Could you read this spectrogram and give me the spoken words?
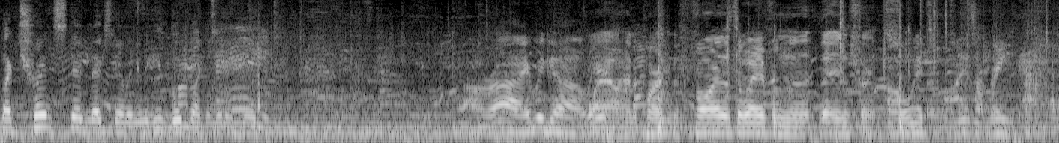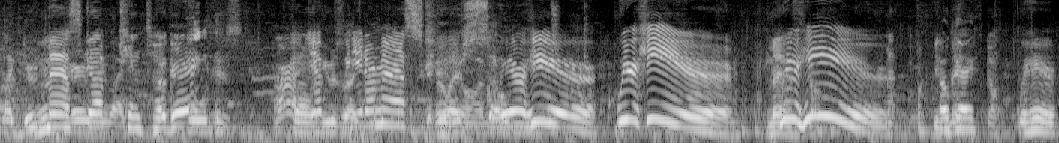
Like Trent stood next to him and he looked like a little kid. All right, here we go. We're- Wow, I had to park the farthest away from the, the entrance. Oh, it's fine. It's not raining. Like dude, Mask up, like, Kentucky. his All right, phone. yep, we like- need our mask. So we are here. We're here. Mask We're here. Okay. mask. We're here.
